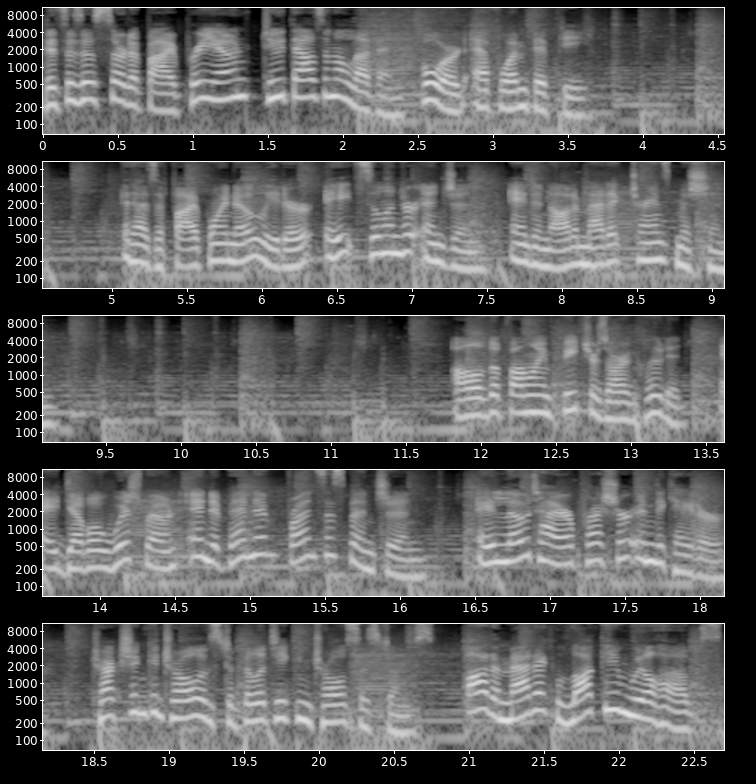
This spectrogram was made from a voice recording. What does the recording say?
This is a certified pre-owned 2011 Ford F-150. It has a 5.0-liter, eight-cylinder engine and an automatic transmission. All of the following features are included. A double wishbone independent front suspension, a low tire pressure indicator, traction control and stability control systems, automatic locking wheel hubs,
